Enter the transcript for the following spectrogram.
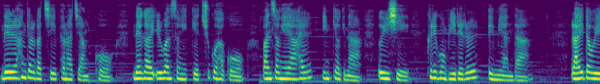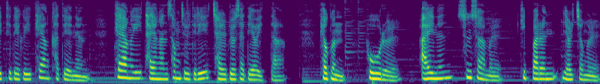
늘 한결같이 변하지 않고 내가 일관성 있게 추구하고 완성해야 할 인격이나 의식 그리고 미래를 의미한다. 라이더 웨이트 덱의 태양 카드에는 태양의 다양한 성질들이 잘 묘사되어 있다. 벽은 보호를, 아이는 순수함을, 깃발은 열정을,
